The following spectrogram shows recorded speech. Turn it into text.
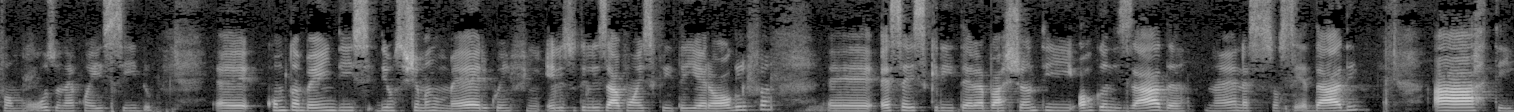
famoso, né, conhecido é, como também de, de, um sistema numérico, enfim. Eles utilizavam a escrita hieróglifa. É, essa escrita era bastante organizada né, nessa sociedade. A arte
